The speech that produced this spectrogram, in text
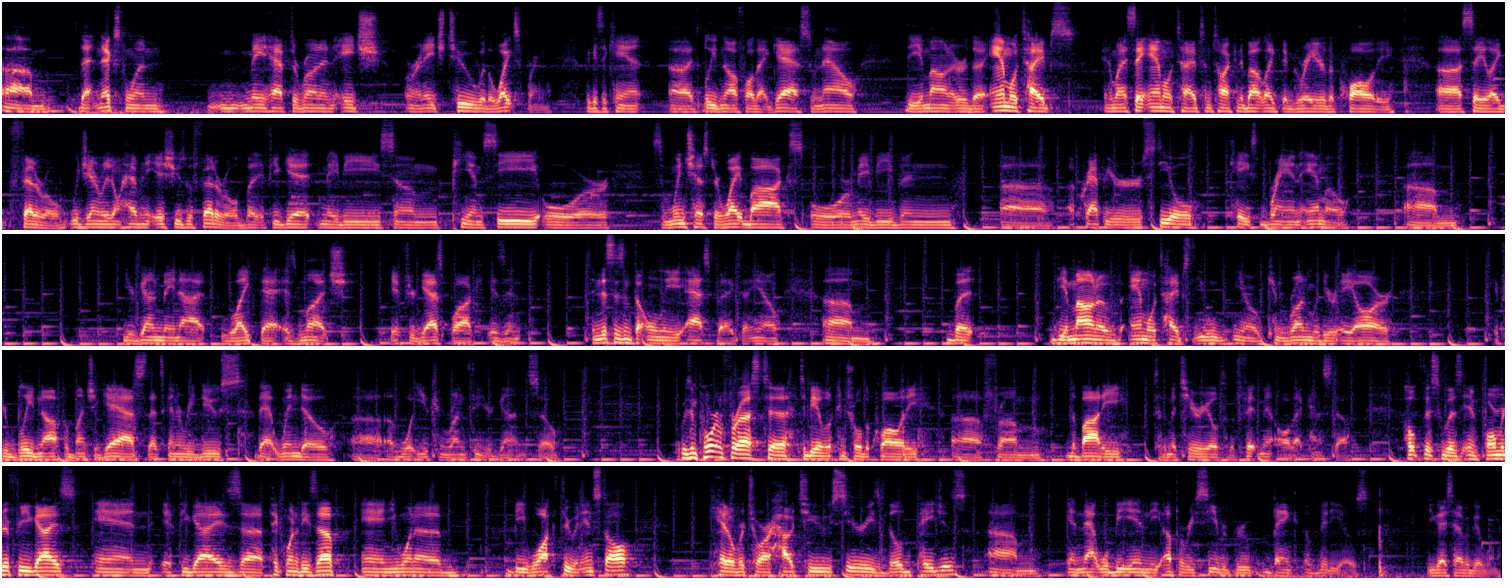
Um, that next one may have to run an H or an H2 with a white spring because it can't, uh, it's bleeding off all that gas. So now the amount or the ammo types, and when I say ammo types, I'm talking about like the grade or the quality. Uh, say like federal, we generally don't have any issues with federal, but if you get maybe some PMC or some Winchester white box or maybe even uh, a crappier steel case brand ammo, um, your gun may not like that as much if your gas block isn't, and this isn't the only aspect, you know, um, but the amount of ammo types that you, you know, can run with your AR, if you're bleeding off a bunch of gas, that's gonna reduce that window uh, of what you can run through your gun. So it was important for us to, to be able to control the quality uh, from the body to the material to the fitment, all that kind of stuff. Hope this was informative for you guys. And if you guys uh, pick one of these up and you want to be walked through an install, head over to our how-to series build pages. Um, and that will be in the upper receiver group bank of videos. You guys have a good one.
